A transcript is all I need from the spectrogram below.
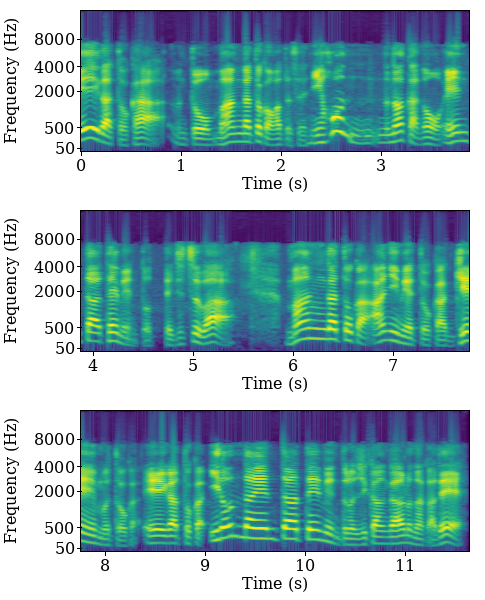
映画とか、うん、と漫画とかもあってですね、日本の中のエンターテインメントって実は、漫画とかアニメとかゲームとか映画とかいろんなエンターテインメントの時間がある中で、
